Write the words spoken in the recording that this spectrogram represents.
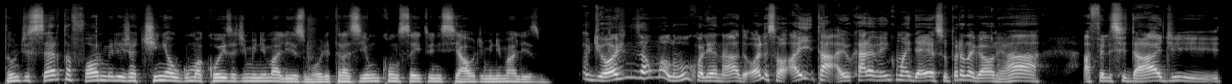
Então, de certa forma, ele já tinha alguma coisa de minimalismo, ou ele trazia um conceito inicial de minimalismo. O Diógenes é um maluco alienado. Olha só, aí tá, aí o cara vem com uma ideia super legal, né? Ah, a felicidade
